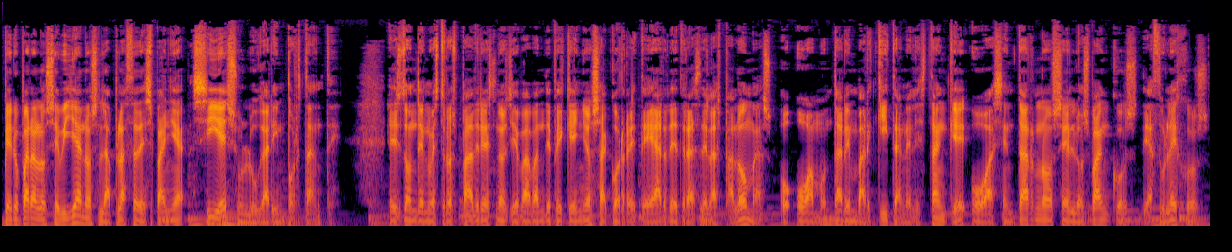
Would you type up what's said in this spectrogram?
Pero para los sevillanos la Plaza de España sí es un lugar importante. Es donde nuestros padres nos llevaban de pequeños a corretear detrás de las palomas, o, a montar en barquita en el estanque, o a sentarnos en los bancos de azulejos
